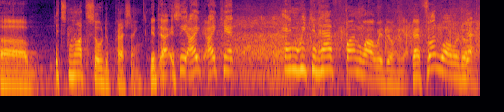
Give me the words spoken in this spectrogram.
um, It's not so depressing. it, I see, I, I can't And we can have fun while we're doing it. have fun while we're doing Yeah. it.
